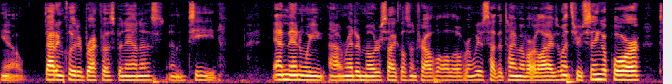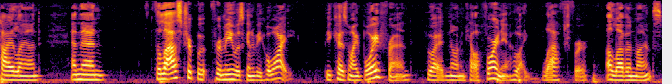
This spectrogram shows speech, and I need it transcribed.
you know, that included breakfast, bananas, and tea. And then we uh, rented motorcycles and traveled all over, and we just had the time of our lives. Went through Singapore, Thailand, and then the last trip for me was going to be Hawaii because my boyfriend, who I had known in California, who I left for 11 months,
